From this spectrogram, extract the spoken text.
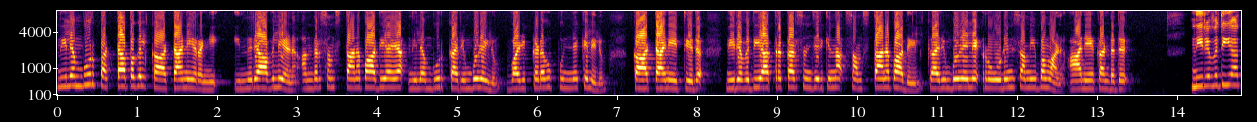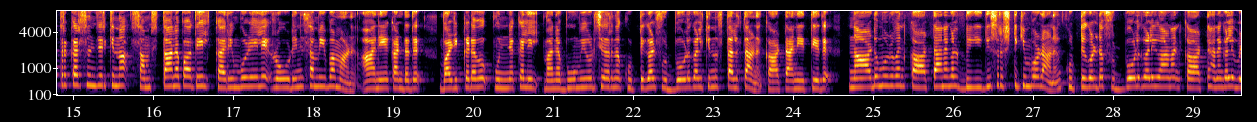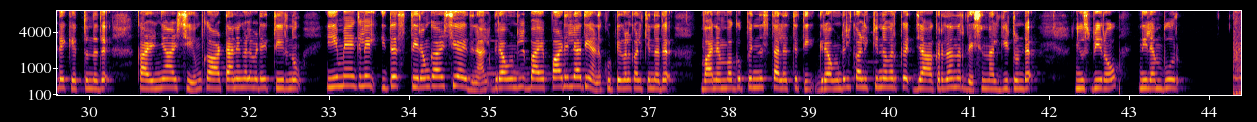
Nilambur പട്ടാപ്പകൽ കാട്ടാനിറങ്ങി ഇന്ന് രാവിലെയാണ് അന്തർ സംസ്ഥാന പാതയായ നിലമ്പൂർ കരിമ്പുഴയിലും വഴിക്കടവ് പുന്നക്കലിലും കാട്ടാന എത്തിയത് നിരവധി യാത്രക്കാർ സഞ്ചരിക്കുന്ന സംസ്ഥാന പാതയിൽ കരിമ്പുഴയിലെ റോഡിന് സമീപമാണ് ആനയെ കണ്ടത്. നിരവധി യാത്രക്കാർ സഞ്ചരിക്കുന്ന സംസ്ഥാന പാതയിൽ കരിമ്പുഴയിലെ റോഡിന് സമീപമാണ് ആനയെ കണ്ടത്. വഴിക്കടവ് പുന്നക്കലിൽ വനഭൂമിയോട് ചേർന്ന് കുട്ടികൾ ഫുട്ബോൾ കളിക്കുന്ന സ്ഥലത്താണ് കാട്ടാന എത്തിയത്. നാട് മുഴുവൻ കാട്ടാനകൾ ഭീതി സൃഷ്ടിക്കുമ്പോഴാണ് കുട്ടികളുടെ ഫുട്ബോൾ കളി കാണാൻ കാട്ടാനകൾ ഇവിടേക്ക് എത്തുന്നത്. കഴിഞ്ഞ ആഴ്ചയും കാട്ടാനകൾ ഇവിടെ എത്തിയിരുന്നു. ഈ മേഖലയിൽ ഇത് സ്ഥിരം കാഴ്ചയായതിനാൽ ഗ്രൗണ്ടിൽ ഭയപ്പാടില്ലാതെയാണ് കുട്ടികൾ കളിക്കുന്നത്. വനം വകുപ്പിന് സ്ഥലത്തെത്തി ഗ്രൗണ്ടിൽ കളിക്കുന്നവർക്ക് ജാഗ്രതാ നിർദ്ദേശം നൽകിയിട്ടുണ്ട്. News bureau Nilambur.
